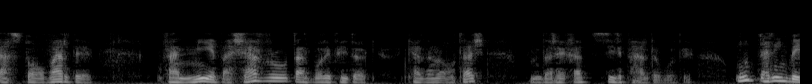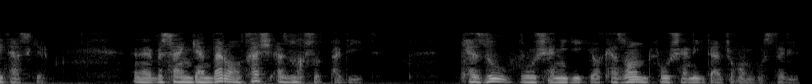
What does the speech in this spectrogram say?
دستاورد فنی بشر رو درباره پیدا کردن آتش در حقیقت زیر پرده برده. اون در این بیت هست که به سنگندر آتش از او شد پدید. کزو روشنی یا کزان روشنی در جهان گسترید.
